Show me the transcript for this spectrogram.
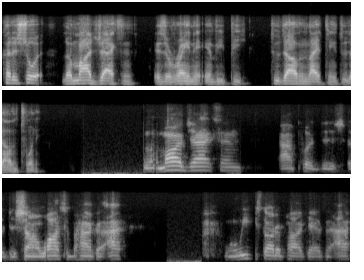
cut it short. Lamar Jackson is a reigning MVP 2019 2020. Lamar Jackson. I put this uh, Deshaun Watson behind because I when we started podcasting, I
